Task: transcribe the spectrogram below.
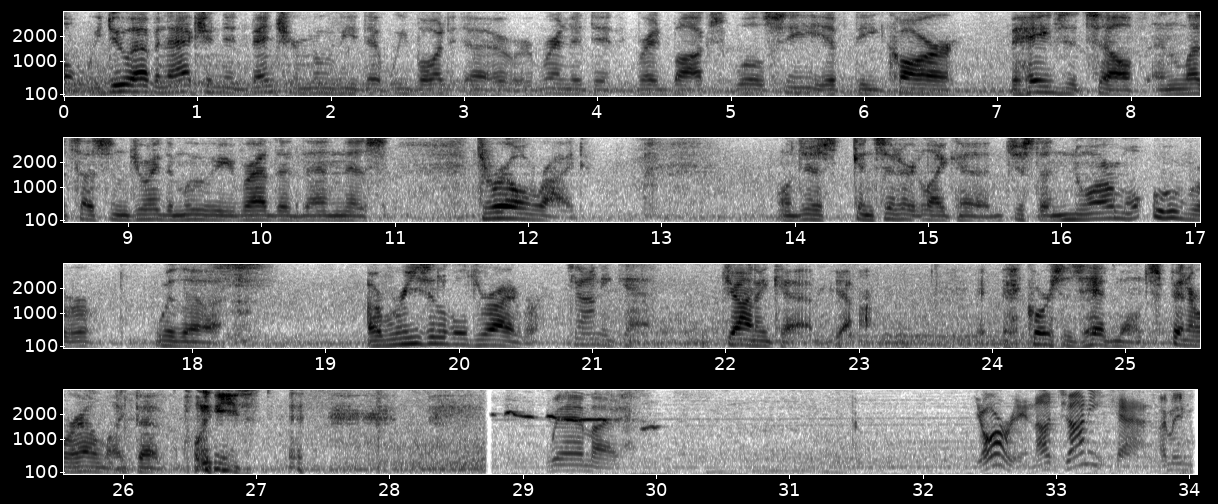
Well, we do have an action adventure movie that we bought, uh, or rented at Redbox. We'll see if the car behaves itself and lets us enjoy the movie rather than this thrill ride. We'll just consider it like a just a normal Uber with a a reasonable driver. Johnny Cab. Johnny Cab, yeah. Of course, his head won't spin around like that, please. Where am I? You're in a Johnny Cab. I'm in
